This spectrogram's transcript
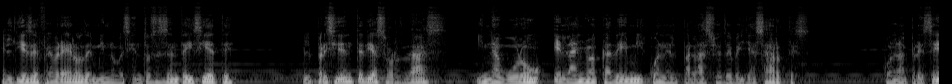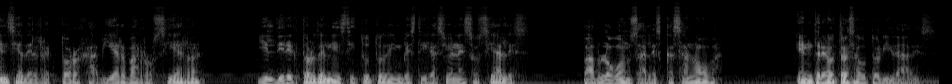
el 10 de febrero de 1967, el presidente Díaz Ordaz inauguró el año académico en el Palacio de Bellas Artes, con la presencia del rector Javier Barrosierra y el director del Instituto de Investigaciones Sociales, Pablo González Casanova, entre otras autoridades.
